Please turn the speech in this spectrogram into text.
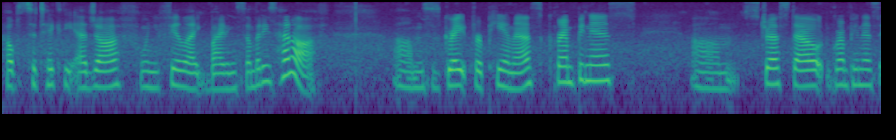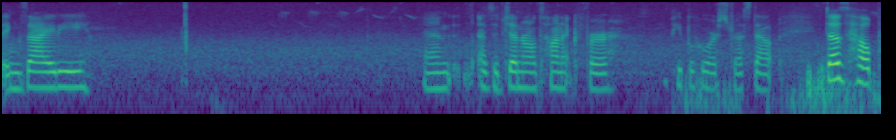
helps to take the edge off when you feel like biting somebody's head off. Um, this is great for PMS, grumpiness, um, stressed out, grumpiness, anxiety, and as a general tonic for people who are stressed out. It does help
